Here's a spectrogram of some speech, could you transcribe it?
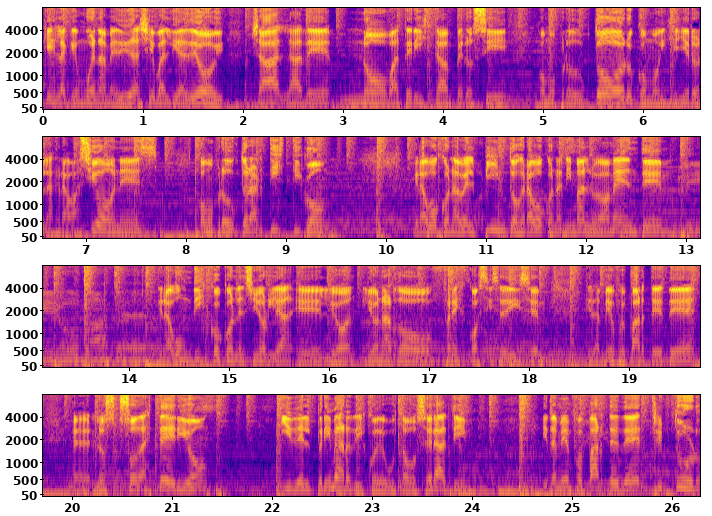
que es la que en buena medida lleva el día de hoy, ya la de no baterista, pero sí como productor, como ingeniero en las grabaciones, como productor artístico. Grabó con Abel Pintos, grabó con Animal nuevamente. Grabó un disco con el señor eh, Leon- Leonardo Fresco, así se dice, que también fue parte de eh, los Soda Stereo y del primer disco de Gustavo Cerati. Y también fue parte de Trip Tour,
